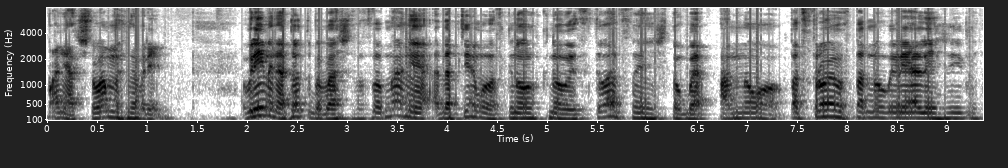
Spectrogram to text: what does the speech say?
понять, что вам нужно время. Время на то, чтобы ваше сознание адаптировалось к, нов к новой ситуации, чтобы оно подстроилось под новые реалии жизни.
